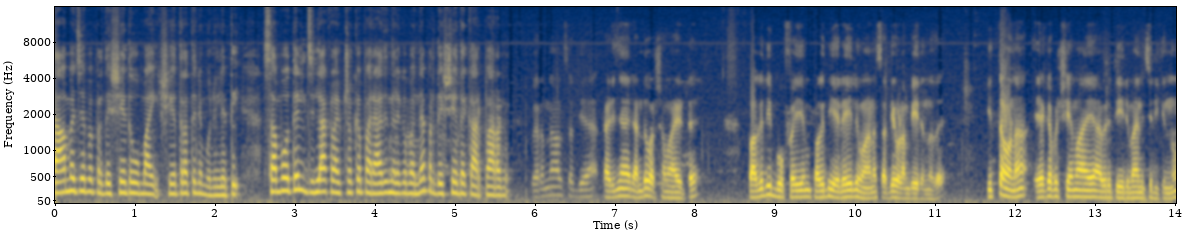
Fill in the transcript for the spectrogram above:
നാമജപ പ്രതിഷേധവുമായി ക്ഷേത്രത്തിന് മുന്നിലെത്തി. സംഭവത്തിൽ ജില്ലാ കളക്ടർക്ക് പരാതി നൽകുമെന്ന് പ്രതിഷേധക്കാർ പറഞ്ഞു. പിറന്നാൾ സദ്യ കഴിഞ്ഞ രണ്ട് വർഷമായിട്ട് പകുതി ബുഫയും പകുതി ഇലയിലുമാണ് സദ്യ വിളമ്പിയിരുന്നത്. ഇത്തവണ ഏകപക്ഷീയമായി അവർ തീരുമാനിച്ചിരിക്കുന്നു.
